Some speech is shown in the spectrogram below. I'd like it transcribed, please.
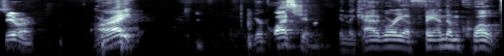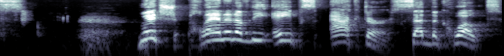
Zero. All right. Your question in the category of fandom quotes. Which Planet of the Apes actor said the quote?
